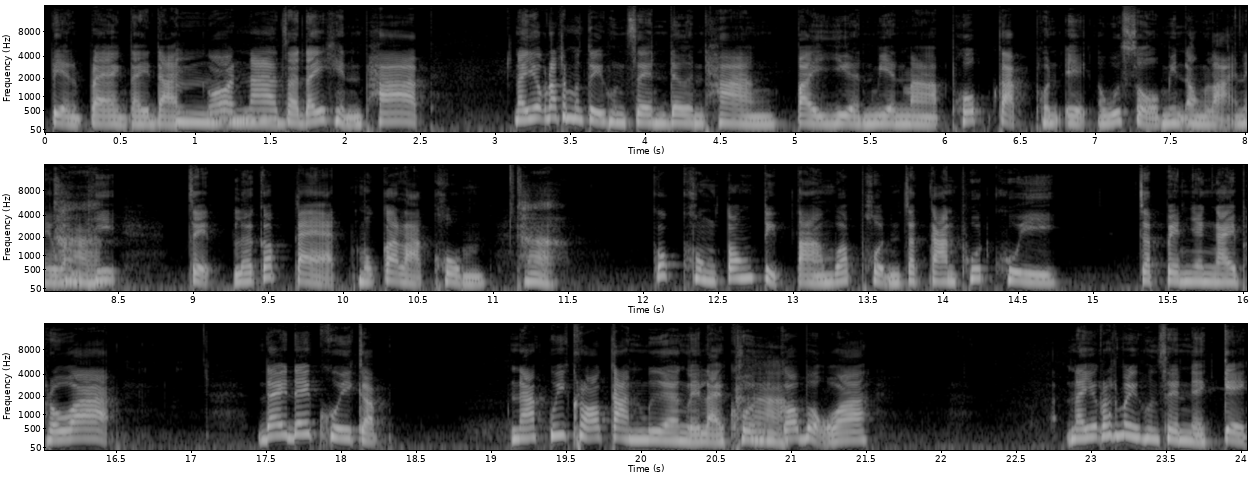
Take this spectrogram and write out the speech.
เปลี่ยนแปลงใด ๆ ก็น่าจะได้เห็นภาพ นายกรัฐมนตรีฮุนเซนเดินทางไปเยือนเมียนมาพบกับพลเอกอาวุโสมินอองหลายในวันค่ะที่7แล้วก็8มกราคมค่ะก็คงต้องติดตามว่าผลจากการพูดคุยจะเป็นยังไง เพราะว่าได้ได้คุยกับนักวิเคราะห์การเมืองหลาย ๆ คนค่ะก็บอกว่า นายกรัฐมนตรีฮุนเซนเนี่ยเก่ง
